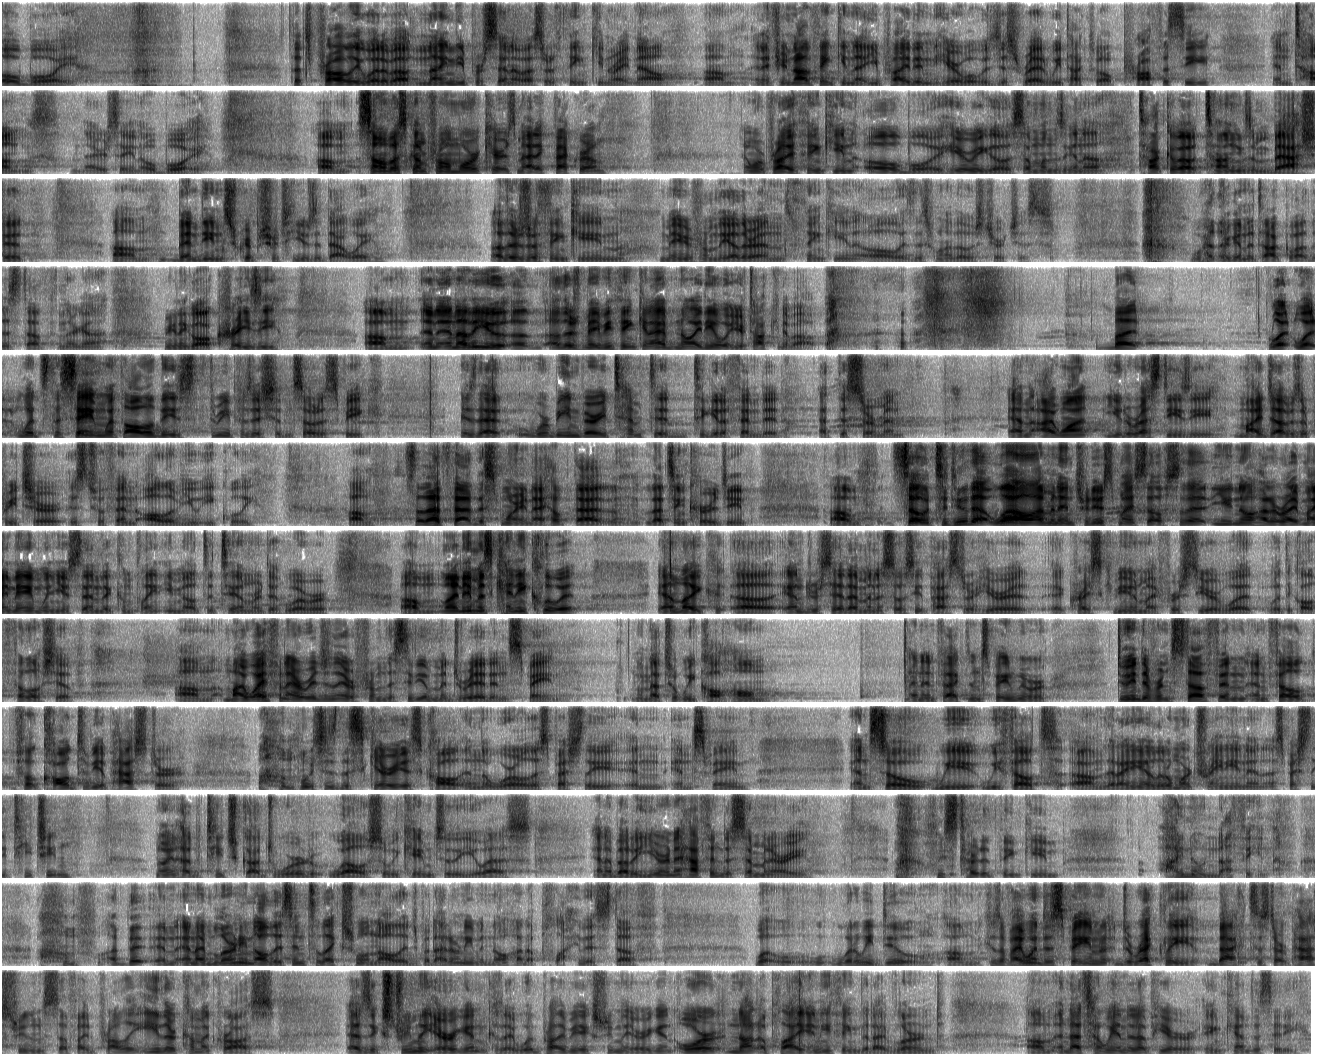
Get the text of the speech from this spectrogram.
Oh boy. That's probably what about 90% of us are thinking right now. Um, and if you're not thinking that, you probably didn't hear what was just read. We talked about prophecy and tongues. Now you're saying, oh boy. Um, some of us come from a more charismatic background, and we're probably thinking, oh boy, here we go. Someone's going to talk about tongues and bash it, um, bending scripture to use it that way. Others are thinking, maybe from the other end, thinking, oh, is this one of those churches where they're going to talk about this stuff and they're going to, we're going to go all crazy? Um, and and other you, uh, others may be thinking, I have no idea what you're talking about. but what, what, what's the same with all of these three positions, so to speak, is that we're being very tempted to get offended at this sermon. And I want you to rest easy. My job as a preacher is to offend all of you equally. Um, so that's that this morning. I hope that that's encouraging. Um, so to do that well, I'm going to introduce myself so that you know how to write my name when you send a complaint email to Tim or to whoever. Um, my name is Kenny Cluett, and like uh, Andrew said, I'm an associate pastor here at, at Christ Community, my first year of what, what they call fellowship. Um, my wife and I originally are from the city of Madrid in Spain, and that's what we call home. And in fact, in Spain, we were doing different stuff and, and felt, felt called to be a pastor, um, which is the scariest call in the world, especially in, in Spain. And so we, we felt um, that I needed a little more training in, especially teaching knowing how to teach God's word well. So we came to the US. And about a year and a half into seminary, we started thinking, I know nothing. Um, and, and I'm learning all this intellectual knowledge, but I don't even know how to apply this stuff. What, what do we do? Um, because if I went to Spain directly back to start pastoring and stuff, I'd probably either come across as extremely arrogant, because I would probably be extremely arrogant, or not apply anything that I've learned. Um, and that's how we ended up here in Kansas City.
